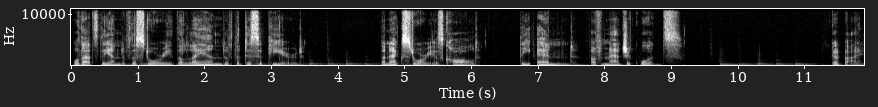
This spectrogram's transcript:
Well, that's the end of the story, The Land of the Disappeared. The next story is called The End of Magic Woods. Goodbye.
